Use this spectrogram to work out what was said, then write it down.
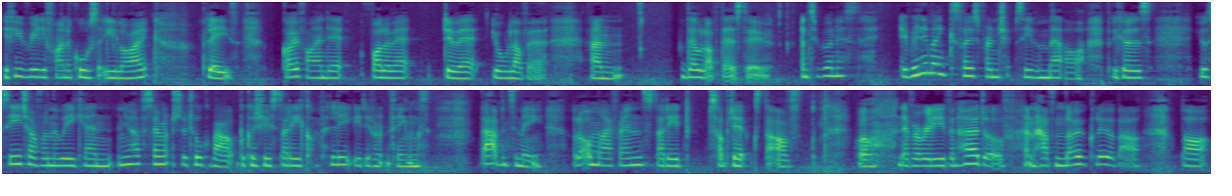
if you really find a course that you like, please go find it, follow it, do it, you'll love it, and they'll love theirs too. And to be honest, it really makes those friendships even better because you'll see each other on the weekend and you have so much to talk about because you study completely different things. That happened to me. A lot of my friends studied subjects that I've, well, never really even heard of and have no clue about, but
